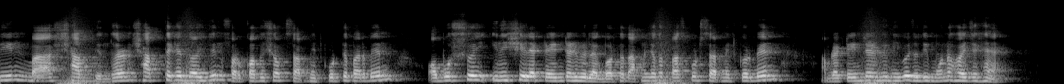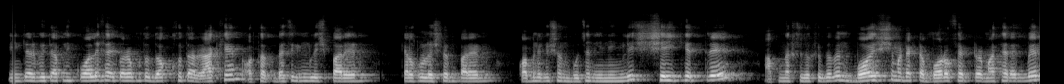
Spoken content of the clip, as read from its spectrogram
দিন বা সাত দিন, ধরেন সাত থেকে দশ দিন ফর কফি শপ সাবমিট করতে পারবেন। অবশ্যই ইনিশিয়াল একটা ইন্টারভিউ লাগবে, অর্থাৎ আপনি যখন পাসপোর্ট সাবমিট করবেন, আমরা একটা ইন্টারভিউ নিব। যদি মনে হয় যে হ্যাঁ ইন্টারভিউতে আপনি কোয়ালিফাই করার মতো দক্ষতা রাখেন, অর্থাৎ বেসিক ইংলিশ পারেন ক্যালকুলেশন পারেন কমিউনিকেশন বুঝেন ইন ইংলিশ সেই ক্ষেত্রে আপনার সুযোগ সুবিধা পাবেন। বয়স সীমাটা একটা বড় ফ্যাক্টর মাথায় রাখবেন।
